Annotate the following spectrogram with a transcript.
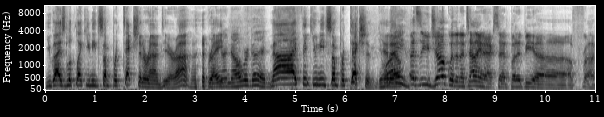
you guys look like you need some protection around here, huh? right? No, no, we're good. Nah, I think you need some protection. Do you I? know? Uh, That's you joke with an Italian accent, but it'd be a, a, a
